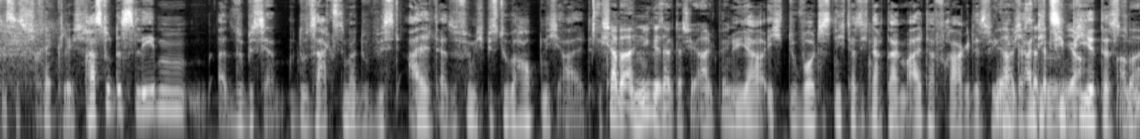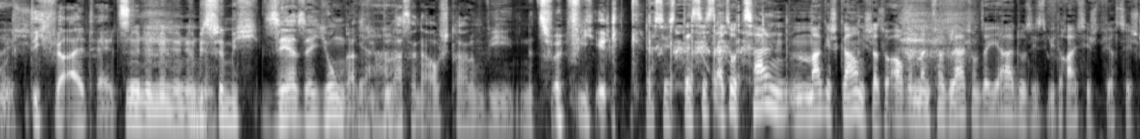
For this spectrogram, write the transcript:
Das ist schrecklich. Hast du das Leben, also du bist ja, du sagst immer, du bist alt, also für mich bist du überhaupt nicht alt. Ich habe nie gesagt, dass ich alt bin. Ja, ich, du wolltest nicht, dass ich nach deinem Alter frage, deswegen Ja, habe ich er antizipiert, ja, dass du ich- dich für alt hältst. Nö, nö, nö, nö, Du bist nö. für mich sehr, sehr jung, also Ja. du hast eine Ausstrahlung wie eine Zwölfjährige. Das ist, das ist, also Zahlen mag ich gar nicht. Also auch wenn man vergleicht und sagt, ja, du siehst wie 30, 40.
